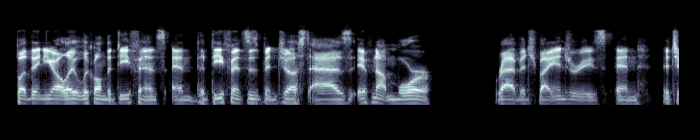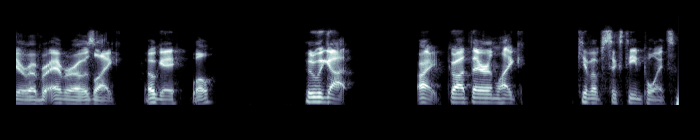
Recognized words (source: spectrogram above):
But then you gotta look on the defense, and the defense has been just as, if not more, ravaged by injuries. And Ejiro Ever Evero was like, okay, well, who do we got? All right, go out there and like give up 16 points.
